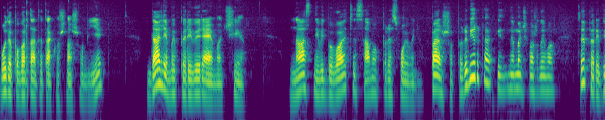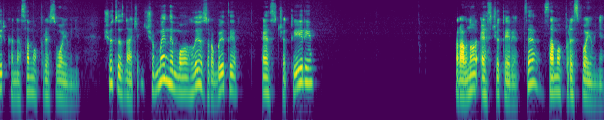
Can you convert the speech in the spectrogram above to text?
буде повертати також наш об'єкт. Далі ми перевіряємо, чи в нас не відбувається самоприсвоювання. Перша перевірка, і не менш важлива, це перевірка на самоприсвоювання. Що це значить? Щоб ми не могли зробити S4 равно S4. Це самоприсвоювання.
